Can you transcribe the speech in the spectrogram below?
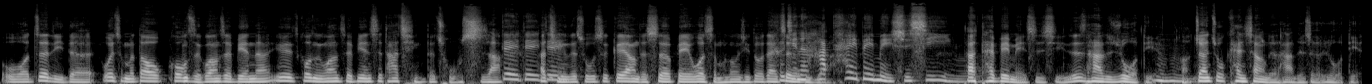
我这里的为什么到公子光这边呢？因为公子光这边是他请的厨师啊，对对对，他请的厨师各样的设备或什么东西都在这里、啊。他太被美食吸引了，他太被美食吸引，这是他的弱点、嗯、啊。专注看上了他的这个弱点，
